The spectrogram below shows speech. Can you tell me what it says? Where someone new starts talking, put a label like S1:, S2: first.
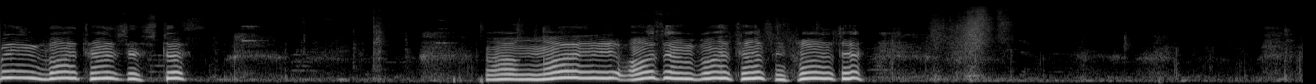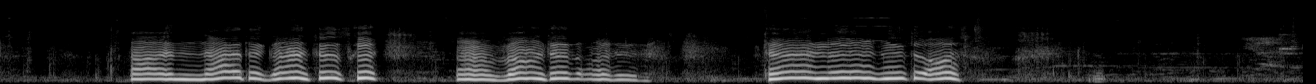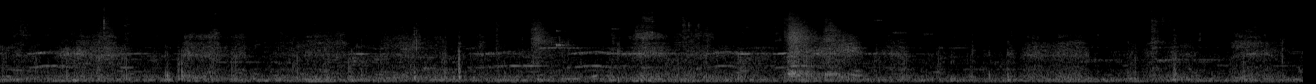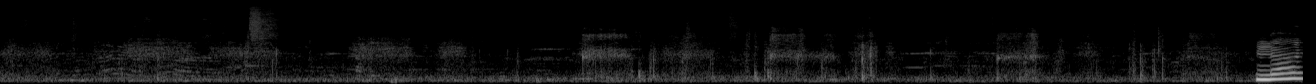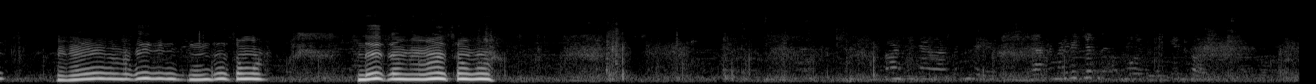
S1: being vital sister. I'm not awesome vital sister. I'm not going to school. I'm volunteer. Turn Not this one. This one. This one.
